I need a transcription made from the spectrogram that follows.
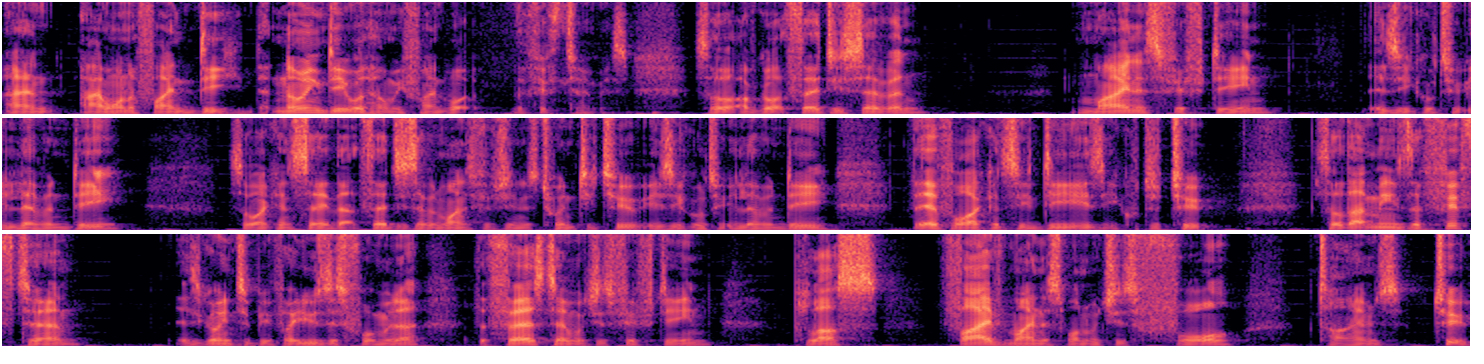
And I want to find D. Knowing D will help me find what the fifth term is. So I've got 37 minus 15 is equal to 11D. So I can say that 37 minus 15 is 22 is equal to 11D. Therefore, I can see D is equal to 2. So that means the fifth term is going to be, if I use this formula, the first term, which is 15, plus 5 minus 1, which is 4, times 2.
